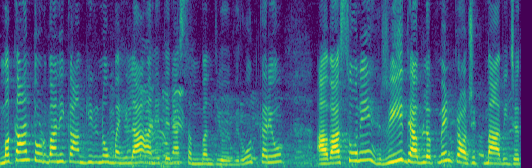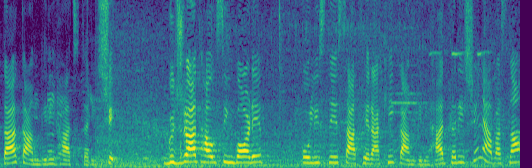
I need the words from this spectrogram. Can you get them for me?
મકાન તોડવાની કામગીરીનો મહિલા અને તેના સંબંધીઓએ વિરોધ કર્યો. આવાસોને રીડેવલપમેન્ટ પ્રોજેક્ટમાં આવી જતા કામગીરી હાથ ધરી છે. ગુજરાત હાઉસિંગ બોર્ડે પોલીસને સાથે રાખી કામગીરી હાથ ધરી છે અને આવાસના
